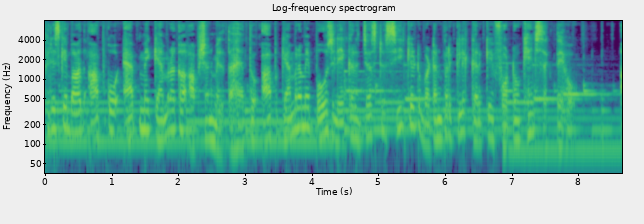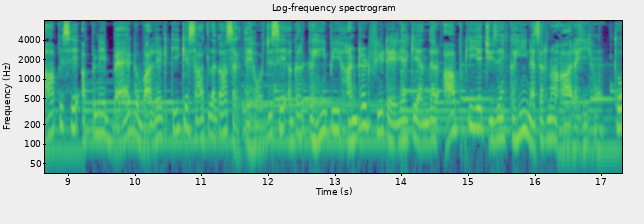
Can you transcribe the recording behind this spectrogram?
फिर इसके बाद आपको ऐप में कैमरा का ऑप्शन मिलता है तो आप कैमरा में पोज लेकर जस्ट सीकेट बटन पर क्लिक करके फ़ोटो खींच सकते हो। आप इसे अपने बैग वॉलेट की के साथ लगा सकते हो, जिसे अगर कहीं भी 100 फीट एरिया के अंदर आपकी ये चीज़ें कहीं नज़र ना आ रही हों तो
